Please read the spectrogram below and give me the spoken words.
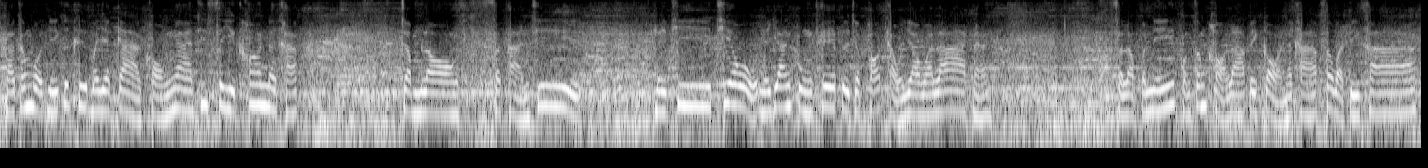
และทั้งหมดนี้ก็คือบรรยากาศของงานที่ซีคอนนะครับจำลองสถานที่ในที่เที่ยวในย่านกรุงเทพโดยเฉพาะแถวเยาวราชนะสำหรับวันนี้ผมต้องขอลาไปก่อนนะครับ สวัสดีครับ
